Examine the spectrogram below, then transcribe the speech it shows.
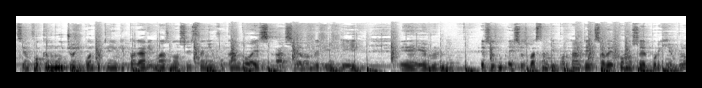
se enfocan mucho en cuánto tienen que pagar y más no se están enfocando hacia dónde tienen que ir. Em, eso es, eso es bastante importante, saber conocer, por ejemplo,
